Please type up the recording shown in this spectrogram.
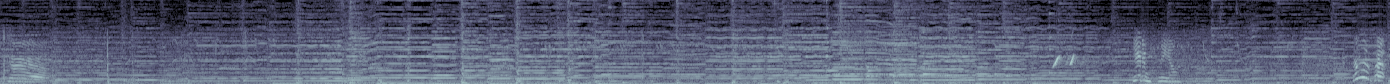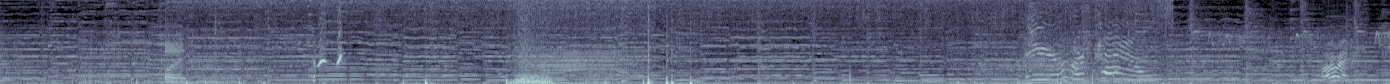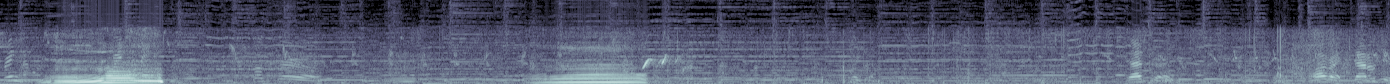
Good girl. Get him, Cleo. Come on, Pep. Fine. All right, bring them. Bring them. That's right. All right, that'll do.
